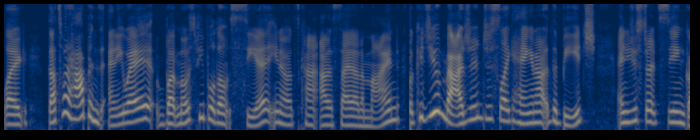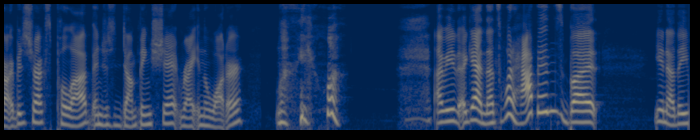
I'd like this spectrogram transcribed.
Like, that's what happens anyway, but most people don't see it. You know, it's kind of out of sight, out of mind. But could you imagine just like hanging out at the beach and you just start seeing garbage trucks pull up and just dumping shit right in the water? Like? I mean, again, that's what happens, but you know, they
